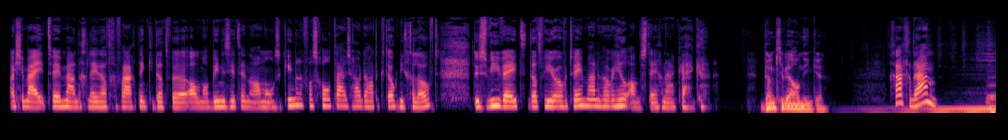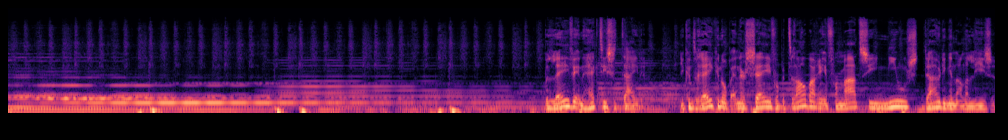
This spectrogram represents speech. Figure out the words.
Als je mij twee maanden geleden had gevraagd, denk je dat we allemaal binnen zitten en allemaal onze kinderen van school thuis houden, had ik het ook niet geloofd. Dus wie weet dat we hier over twee maanden wel weer heel anders tegenaan kijken. Dankjewel, Nienke. Graag gedaan. We leven in hectische tijden. Je kunt rekenen op NRC voor betrouwbare informatie, nieuws, duiding en analyse.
